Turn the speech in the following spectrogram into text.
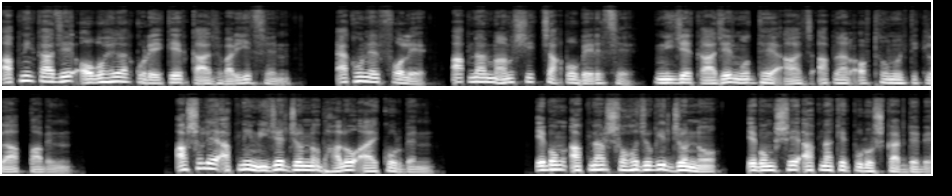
আপনি কাজে অবহেলা করে কের কাজ বাড়িয়েছেন। এখন এর ফলে আপনার মানসিক চাপও বেড়েছে। নিজের কাজের মধ্যে আজ আপনার অর্থনৈতিক লাভ পাবেন। আসলে আপনি নিজের জন্য ভালো আয় করবেন এবং আপনার সহযোগীর জন্য এবং সে আপনাকে পুরস্কার দেবে।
